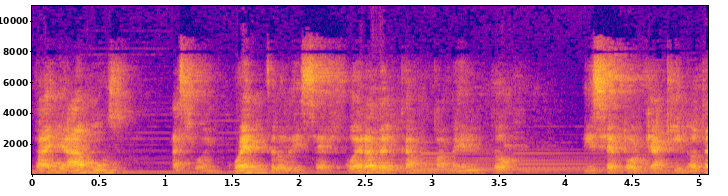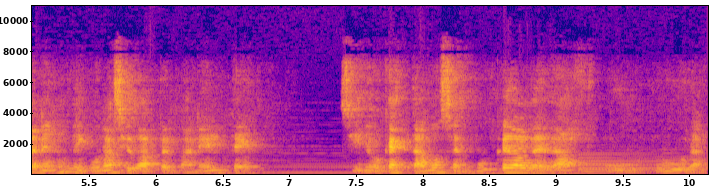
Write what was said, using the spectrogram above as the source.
Vayamos a su encuentro, dice, fuera del campamento, dice, porque aquí no tenemos ninguna ciudad permanente, sino que estamos en búsqueda de la futura.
